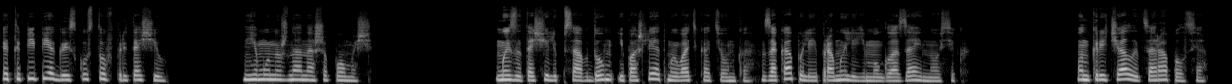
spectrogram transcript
это Пипега из кустов притащил. Ему нужна наша помощь». Мы затащили пса в дом и пошли отмывать котенка, закапали и промыли ему глаза и носик. Он кричал и царапался.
